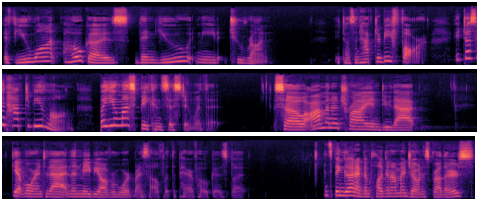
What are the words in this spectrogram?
If you want Hokas, then you need to run. It doesn't have to be far, it doesn't have to be long, but you must be consistent with it. So I'm going to try and do that, get more into that, and then maybe I'll reward myself with a pair of Hokas. But it's been good. I've been plugging on my Jonas Brothers.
